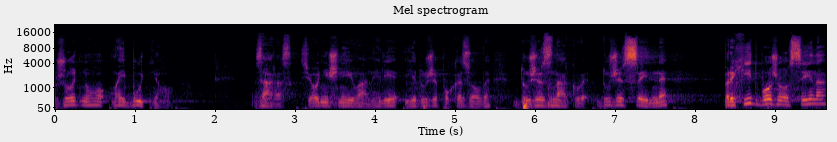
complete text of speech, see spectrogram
жодного майбутнього. Зараз сьогоднішнє Євангеліє є дуже показове, дуже знакове, дуже сильне. Прихід Божого Сина,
